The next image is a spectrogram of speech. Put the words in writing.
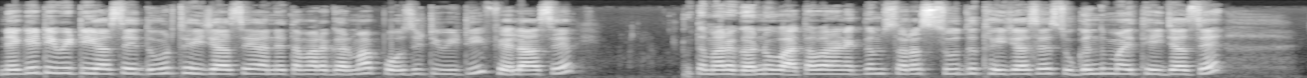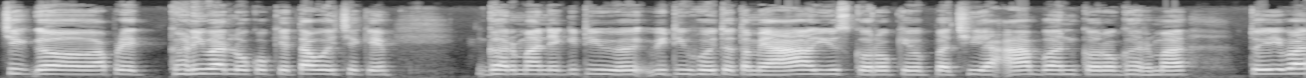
નેગેટિવિટી હશે, દૂર થઈ જશે અને તમારા ઘરમાં પોઝિટિવિટી ફેલાશે. તમારા ઘરનું વાતાવરણ એકદમ સરસ શુદ્ધ થઈ જશે, સુગંધમય થઈ જશે. જે આપણે ઘણીવાર લોકો કહેતા હોય છે કે ઘરમાં નેગેટિવિટી હોય તો તમે આ યુઝ કરો કે પછી આ બંધ કરો ઘરમાં. તો એવા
